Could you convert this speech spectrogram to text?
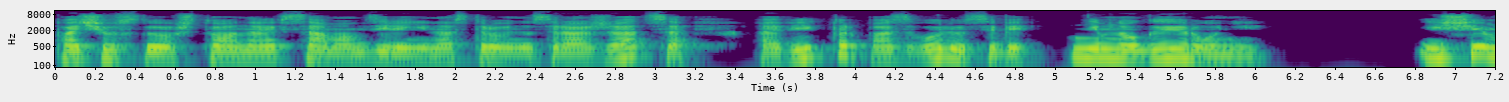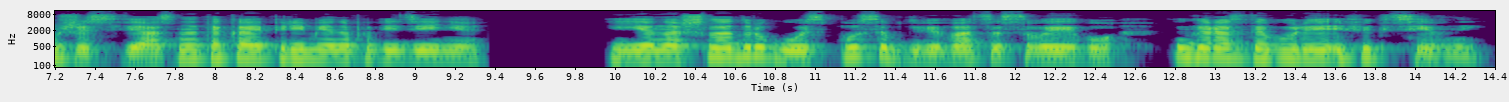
Почувствовав, что она и в самом деле не настроена сражаться, а Виктор позволил себе немного иронии. И чем же связана такая перемена поведения? Я нашла другой способ добиваться своего, гораздо более эффективный.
